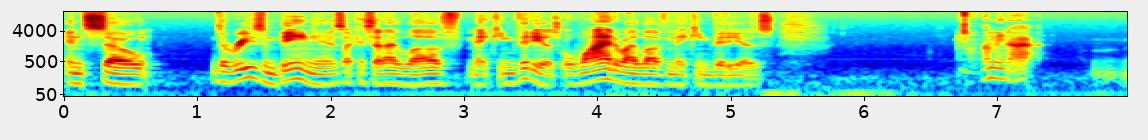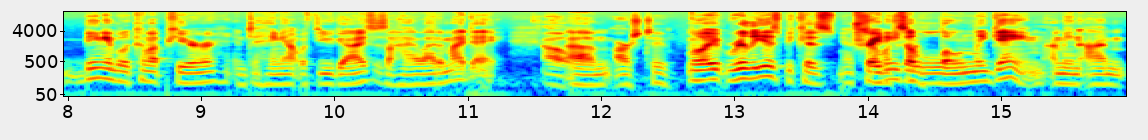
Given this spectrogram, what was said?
And so the reason being is, like I said, I love making videos. Well, why do I love making videos? I mean, I being able to come up here and to hang out with you guys is a highlight of my day. Oh, Um, ours too. Well, it really is because Yeah, it's so trading's a lonely game. I mean, I'm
